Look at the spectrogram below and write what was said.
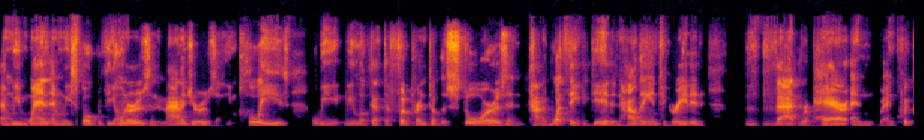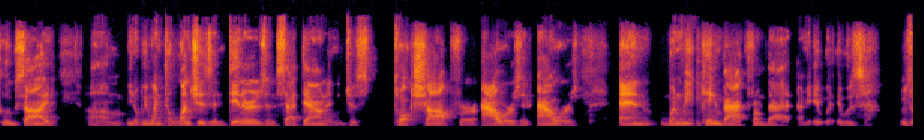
and we went and we spoke with the owners and the managers and the employees we we looked at the footprint of the stores and kind of what they did and how they integrated that repair and and quick lube side um, you know we went to lunches and dinners and sat down and just talked shop for hours and hours. And when we came back from that i mean it, it was it was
